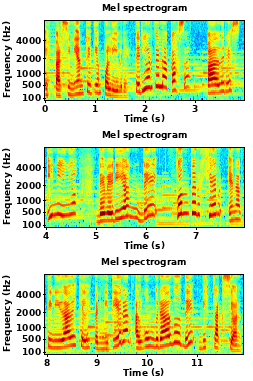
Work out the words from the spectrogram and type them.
esparcimiento y tiempo libre. Exterior de la casa, padres y niños deberían de converger en actividades que les permitieran algún grado de distracción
